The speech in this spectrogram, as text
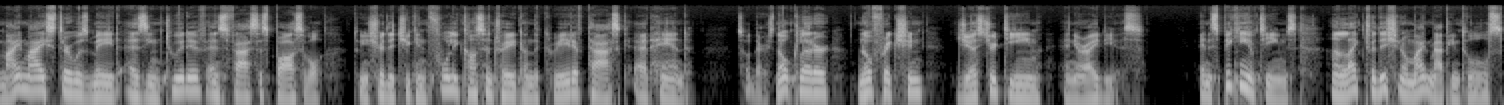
MindMeister was made as intuitive and as fast as possible to ensure that you can fully concentrate on the creative task at hand. So there's no clutter, no friction, just your team and your ideas. And speaking of teams, unlike traditional mind mapping tools,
